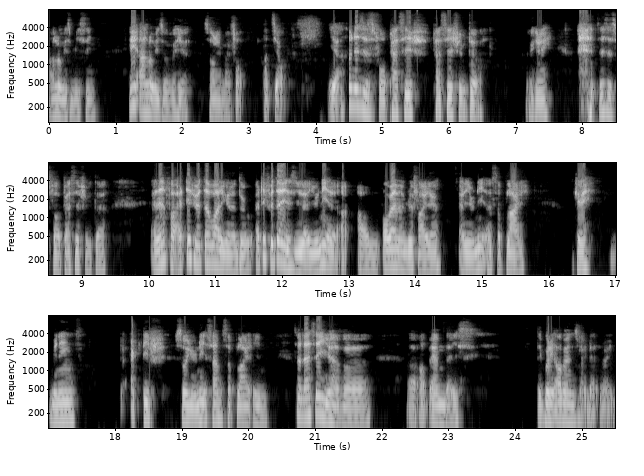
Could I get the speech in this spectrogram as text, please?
R load is missing. Hey, R load is over here. Sorry, my fault. Yeah. So this is for passive passive filter. Okay. this is for passive filter. And then for active filter, what are you gonna do? Active filter is that you need an um op-amp amplifier and you need a supply. Okay, meaning active. So you need some supply in. So let's say you have a, a op-amp that is typically op-amps like that, right?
